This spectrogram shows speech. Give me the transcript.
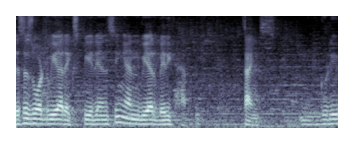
this is what we are experiencing and we are very happy. Thanks. Good evening.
